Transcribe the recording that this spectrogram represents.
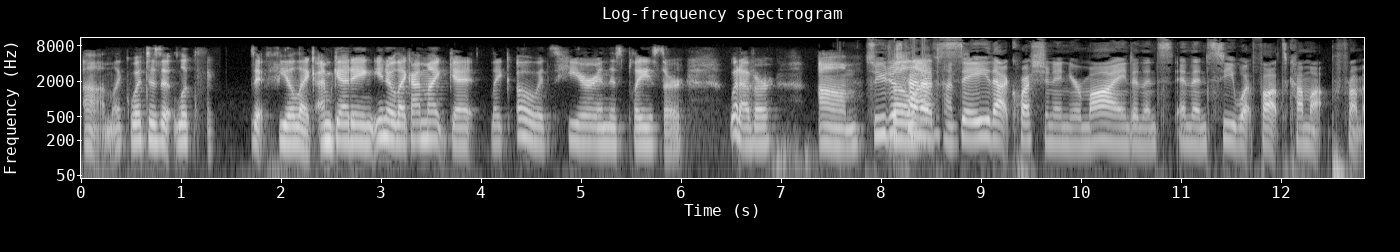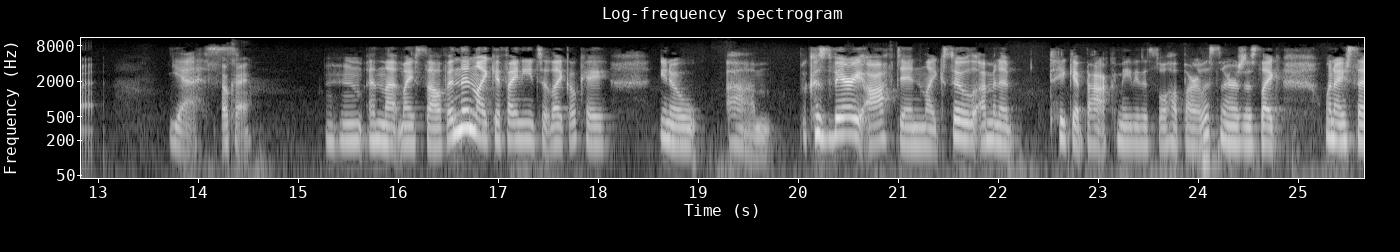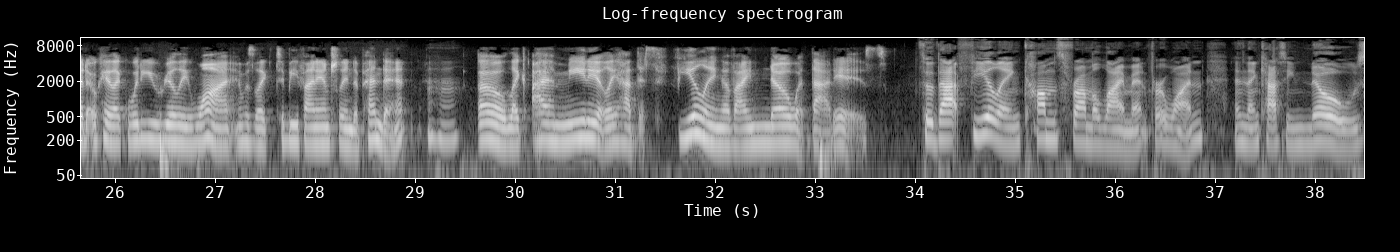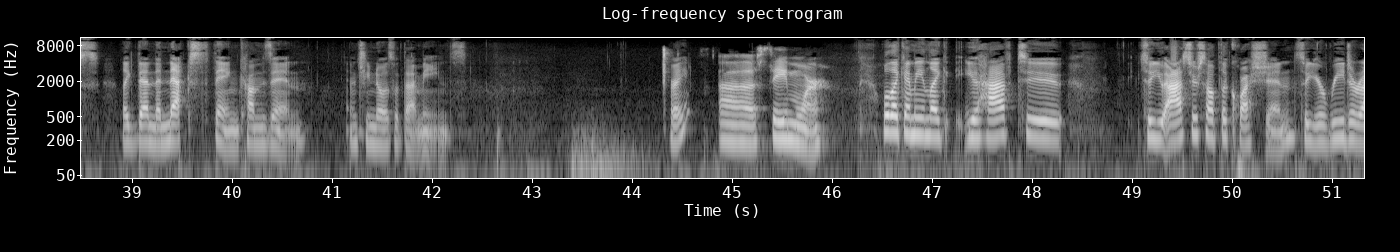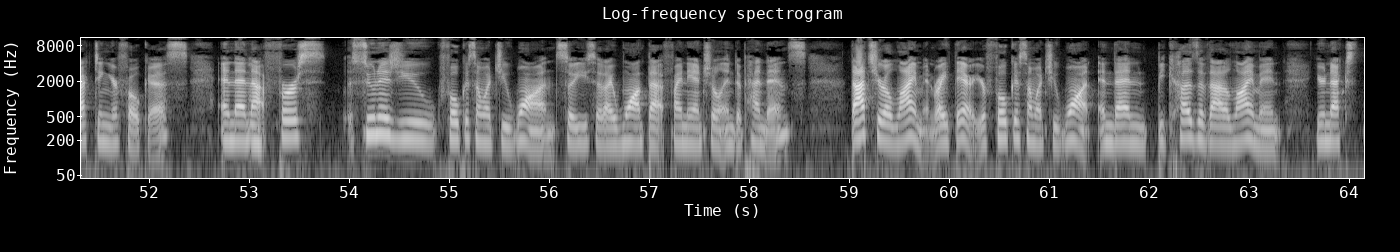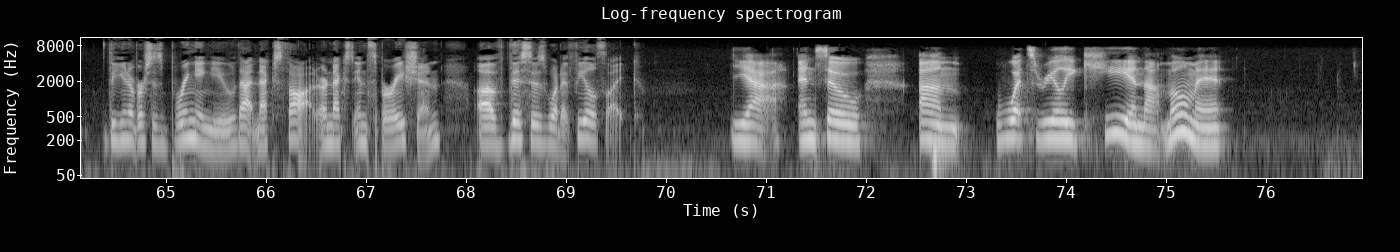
Um like what does it look like? Does it feel like I'm getting, you know, like I might get like oh it's here in this place or whatever. Um So you just kind of, of times, say that question in your mind and then and then see what thoughts come up from it. Yes. Okay. hmm And let myself, and then like if I need to, like, okay, you know, um, because very often, like, so I'm going to take it back. Maybe this will help our listeners. Is like when I said, okay, like, what do you really want? It was like to be financially independent. Mm-hmm. Oh, like I immediately had this feeling of I know what that is. So that feeling comes from alignment for one, and then Cassie knows. Like then the next thing comes in, and she knows what that means. Right? Uh, say more. Well, like I mean, like you have to so you ask yourself the question so you're redirecting your focus and then mm-hmm. that first as soon as you focus on what you want so you said i want that financial independence that's your alignment right there you're focused on what you want and then because of that alignment your next the universe is bringing you that next thought or next inspiration of this is what it feels like yeah and so um what's really key in that moment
